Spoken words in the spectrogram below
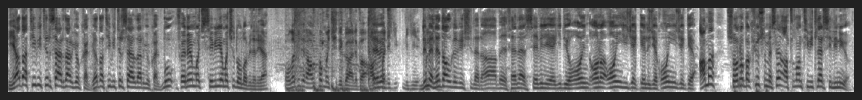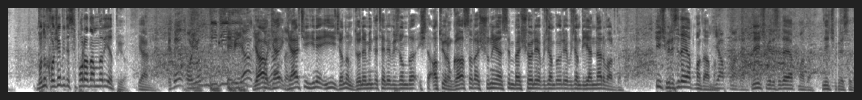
ya da Twitter Serdar Gökalp ya da Twitter Serdar Gökalp. Bu Fener maçı Sevilla maçı da olabilir ya. Olabilir Avrupa maçıydı galiba. Avrupa Evet. Ligi, Ligi Değil mi? maçı. Ne dalga geçtiler. Abi Fener Sevilla'ya gidiyor. 10 ona 10 yiyecek gelecek. 10 yiyecek Ama sonra bakıyorsun mesela atılan tweetler siliniyor. Bunu koca bir de spor adamları yapıyor yani. Bir de o yıl Sevilla Ya kupayı ge- aldı. gerçi yine iyi canım. Döneminde televizyonda işte atıyorum Galatasaray şunu yensin ben şöyle yapacağım böyle yapacağım diyenler vardı. Hiçbirisi de yapmadı ama. Yapmadı. Hiçbirisi de yapmadı. Hiçbirisi de.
